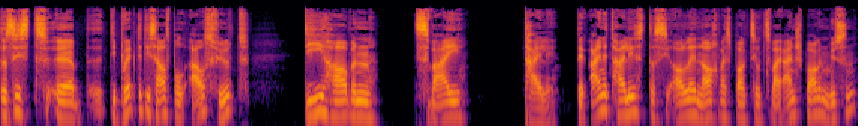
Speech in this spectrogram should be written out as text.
das ist äh, die Projekte, die South Pole ausführt, die haben zwei Teile. Der eine Teil ist, dass sie alle nachweisbar CO2 einsparen müssen,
